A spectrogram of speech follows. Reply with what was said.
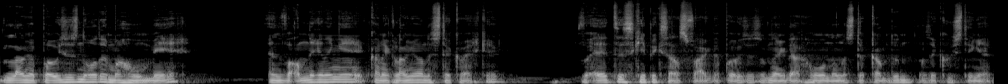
lange pauzes nodig, maar gewoon meer. En voor andere dingen kan ik langer aan een stuk werken. Voor editen skip ik zelfs vaak de pauzes, omdat ik daar gewoon aan een stuk kan doen als ik goesting heb.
